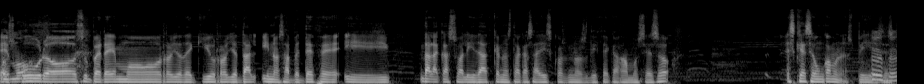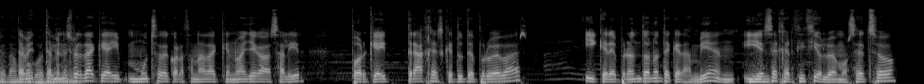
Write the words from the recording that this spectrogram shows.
oscuro, súper emo, rollo de Q, rollo tal, y nos apetece y da la casualidad que nuestra casa de discos nos dice que hagamos eso, es que según cómo nos pilles, es Ujú. que tampoco También, también es verdad que hay mucho de corazonada que no ha llegado a salir porque hay trajes que tú te pruebas y que de pronto no te quedan bien. Y Mm. ese ejercicio lo hemos hecho,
